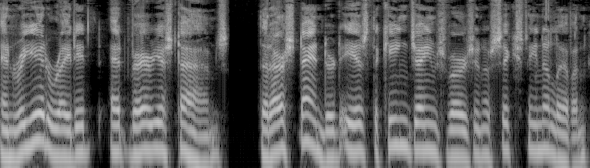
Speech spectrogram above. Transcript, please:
and reiterated at various times that our standard is the King James Version of 1611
